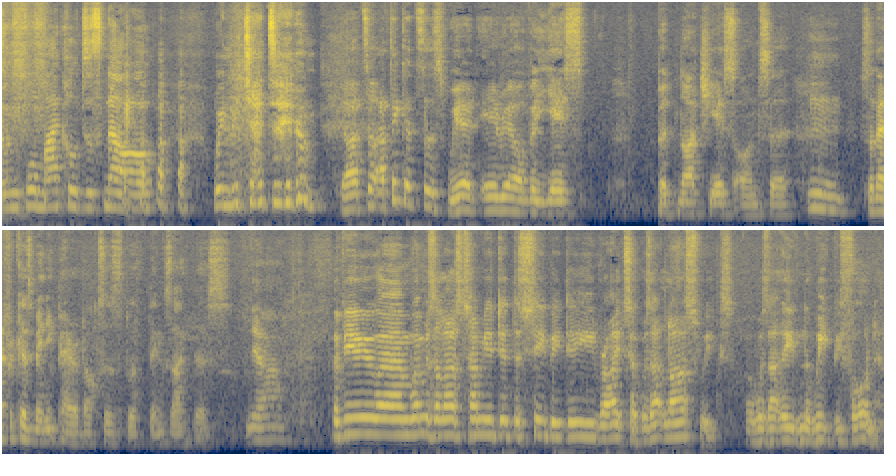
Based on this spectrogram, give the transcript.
um, Paul Michael just now when we chat to him. Yeah, it's a, I think it's this weird area of a yes, but not yes answer. Mm, South Africa has many paradoxes with things like this. yeah. Have you? Um, when was the last time you did the CBD write-up? Was that last week's, or was that even the week before now?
